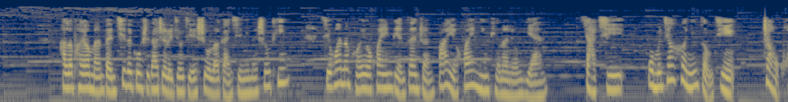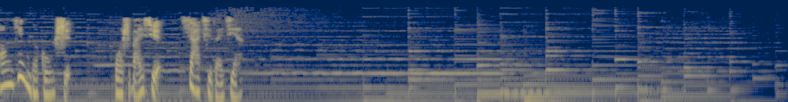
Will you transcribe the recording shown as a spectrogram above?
好了，朋友们，本期的故事到这里就结束了，感谢您的收听。喜欢的朋友欢迎点赞转发，也欢迎您评论留言。下期。我们将和您走进赵匡胤的故事。我是白雪，下期再见。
